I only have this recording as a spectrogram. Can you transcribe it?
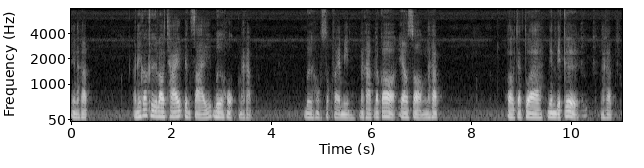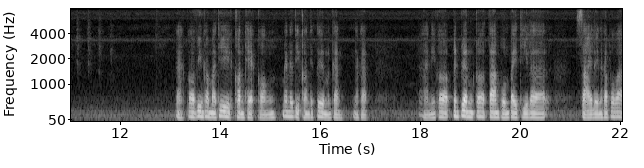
นี่นะครับ อันนี้ก็คือเราใช้เป็นสายเบอร์ 6 นะครับ เบอร์6สกไฟมินนะครับ แล้วก็ L2 นะครับ ออกจากตัวเมนเบเกอร์นะครับอะก็วิ่งเข้ามาที่คอนแทคของ magnetic contactor เหมือนกันนะครับอันนี้ก็เพื่อนๆก็ตามผมไปทีละสายเลยนะครับ เพราะว่า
